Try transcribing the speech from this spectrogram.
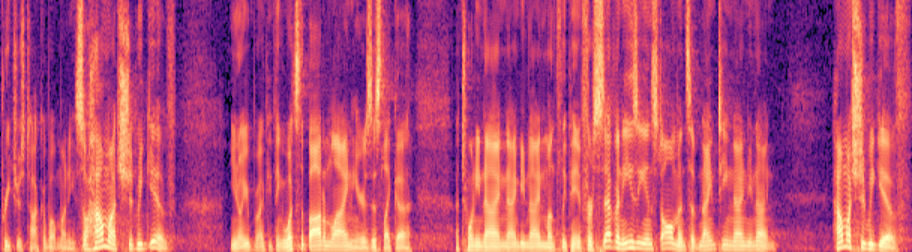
preachers talk about money. So, how much should we give? You know, you might be thinking, what's the bottom line here? Is this like a a $29.99 monthly payment for seven easy installments of $19.99. How much should we give?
